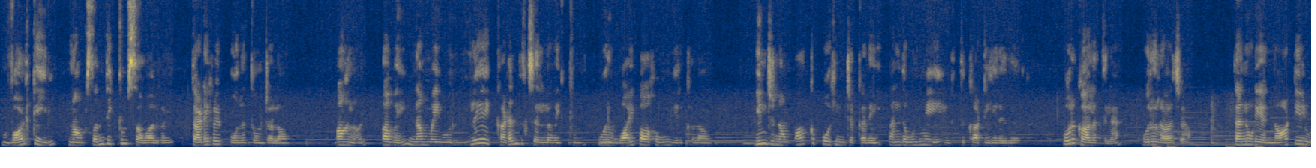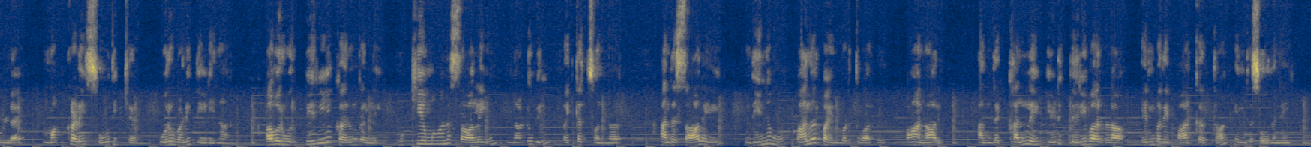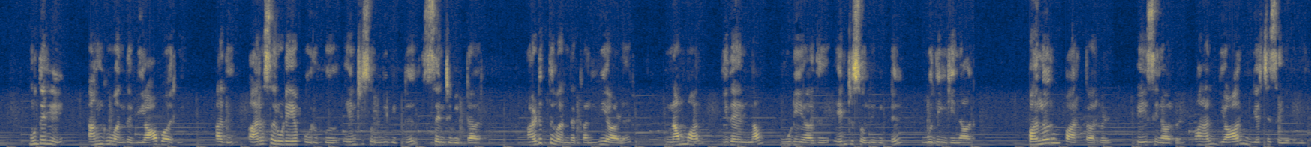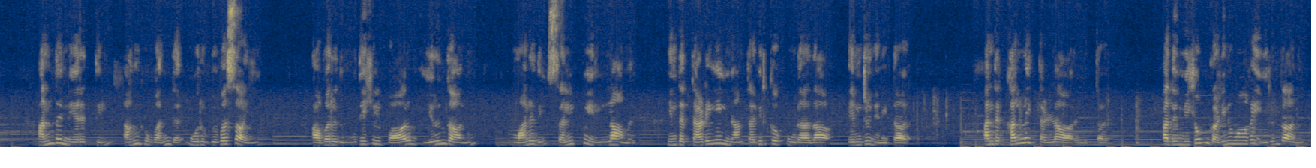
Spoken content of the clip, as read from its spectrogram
வாழ்க்கையில் நாம் சந்திக்கும் சவால்கள் தடைகள் போல தோன்றலாம். ஆனால் அவை நம்மை ஒரு நிலையை கடந்து செல்ல வைக்கும் ஒரு வாய்ப்பாகவும் இருக்கலாம். இன்று நாம் பார்க்க போகின்ற கதை அந்த உண்மையை எடுத்து காட்டுகிறது. ஒரு காலத்துல ஒரு ராஜா தன்னுடைய நாட்டில் உள்ள மக்களை சோதிக்க ஒரு வழி தேடினார். அவர் ஒரு பெரிய கருங்கல்லை முக்கியமான சாலையின் நடுவில் வைக்கச் சொன்னார். அந்த சாலையை தினமும் பலர் பயன்படுத்துவார்கள். ஆனால் அந்த கல்லை எடுத்தெறிவார்களா என்பதை பார்க்கத்தான் இந்த சோதனை. முதலில் அங்கு வந்த வியாபாரி அது அரசருடைய பொறுப்பு என்று சொல்லிவிட்டு சென்று விட்டார். அடுத்து வந்த கல்வியாளர் நம்மால் இதையெல்லாம் முடியாது என்று சொல்லிவிட்டு ஒதுங்கினார். பலரும் பார்த்தார்கள் பேசினார்கள் ஆனால் யாரும் முயற்சி செய்யவில்லை. அந்த நேரத்தில் அங்கு வந்த ஒரு விவசாயி அவரது முதுகில் பாரம் இருந்தாலும் மனதில் சலிப்பு இல்லாமல் இந்த தடையை நான் தவிர்க்க கூடாதா என்று நினைத்தார். அந்த கல்லை தள்ள ஆரம்பித்தார். அது மிகவும் கடினமாக இருந்தாலும்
